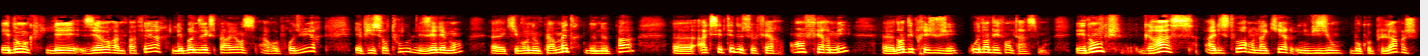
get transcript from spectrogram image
et donc les erreurs à ne pas faire, les bonnes expériences à reproduire, et puis surtout les éléments euh, qui vont nous permettre de ne pas euh, accepter de se faire enfermer euh, dans des préjugés ou dans des fantasmes. Et donc, grâce à l'histoire, on acquiert une vision beaucoup plus large,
